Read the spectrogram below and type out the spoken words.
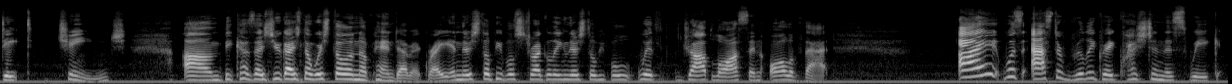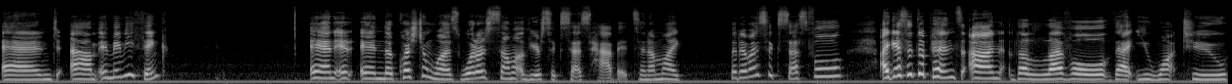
date change. Um, because as you guys know, we're still in a pandemic, right? And there's still people struggling. There's still people with job loss and all of that. I was asked a really great question this week, and um, it made me think. And it, and the question was, what are some of your success habits? And I'm like, but am I successful? I guess it depends on the level that you want to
